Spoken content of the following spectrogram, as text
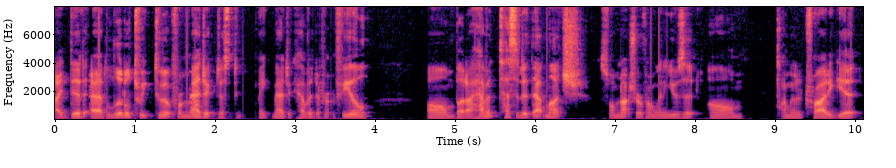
I did add a little tweak to it for magic just to make magic have a different feel um, but I haven't tested it that much, so I'm not sure if I'm going to use it. Um, I'm going to try to get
